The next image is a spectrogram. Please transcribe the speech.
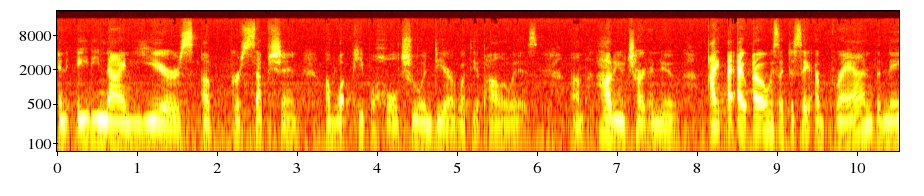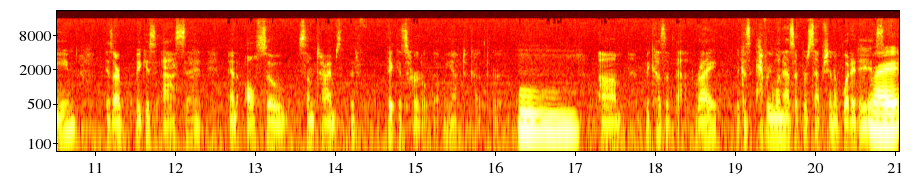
an 89 years of perception of what people hold true and dear, what the Apollo is. Um, how do you chart anew? I, I, I always like to say our brand, the name, is our biggest asset and also sometimes the thickest hurdle that we have to cut through Mm. um, because of that, right? Because everyone has a perception of what it is. Right.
